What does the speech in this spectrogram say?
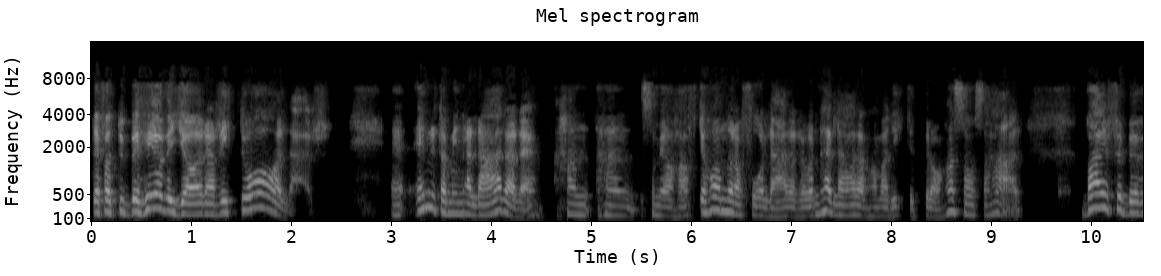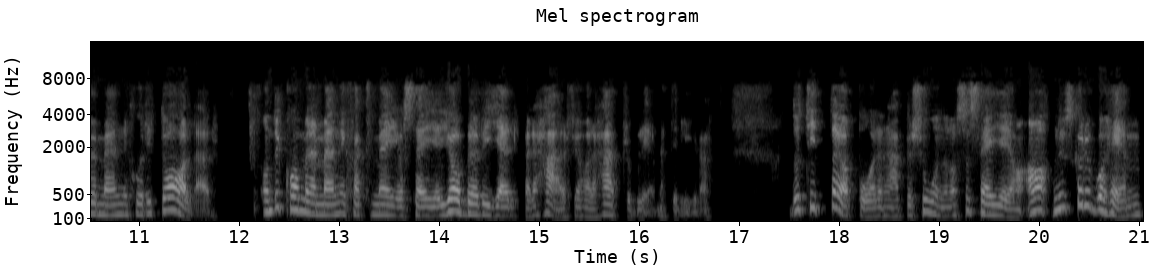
Därför att du behöver göra ritualer. Eh, en av mina lärare, han, han, som jag har haft, jag har några få lärare och den här läraren han var riktigt bra. Han sa så här, varför behöver människor ritualer? Om det kommer en människa till mig och säger, jag behöver hjälp med det här, för jag har det här problemet i livet. Då tittar jag på den här personen och så säger jag, ja, nu ska du gå hem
